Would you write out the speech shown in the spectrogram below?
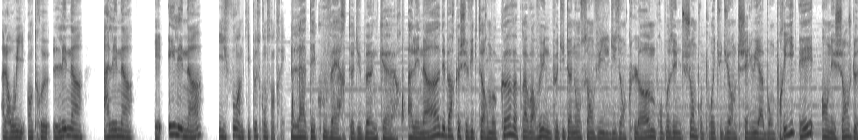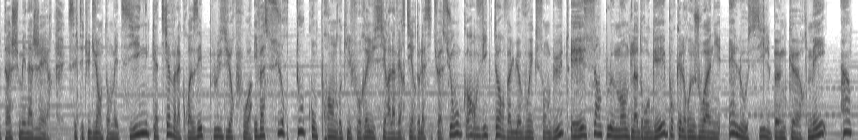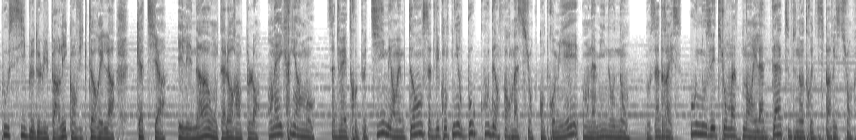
Alors oui, entre Lena, Alena et Elena, il faut un petit peu se concentrer. La découverte du bunker. Alena débarque chez Victor Mokov après avoir vu une petite annonce en ville disant que l'homme proposait une chambre pour étudiante chez lui à bon prix et en échange de tâches ménagères. Cette étudiante en médecine, Katia va la croiser plusieurs fois et va surtout comprendre qu'il faut réussir à l'avertir de la situation quand Victor va lui avouer que son but est simplement de la droguer pour qu'elle rejoigne elle aussi le bunker. Mais impossible de lui parler quand Victor est là. Katia et Lena ont alors un plan. On a écrit un mot. Ça devait être petit, mais en même temps, ça devait contenir beaucoup d'informations. En premier, on a mis nos noms, nos adresses, où nous étions maintenant et la date de notre disparition.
